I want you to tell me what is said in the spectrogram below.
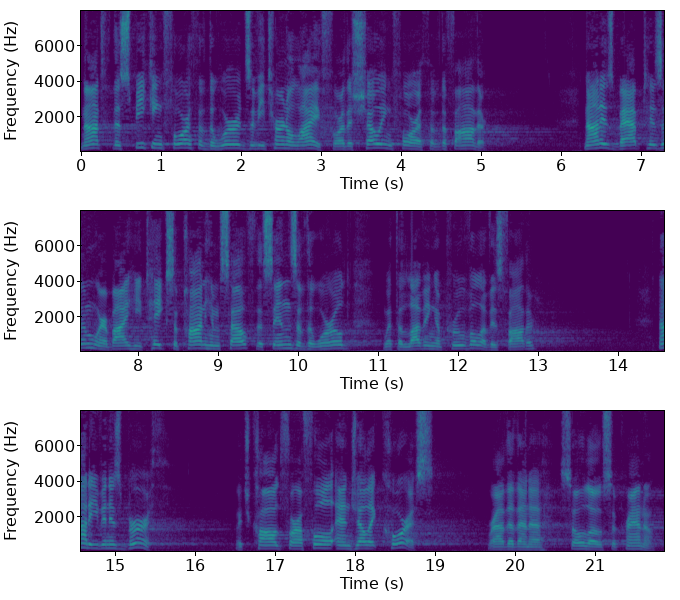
Not the speaking forth of the words of eternal life or the showing forth of the Father. Not his baptism, whereby he takes upon himself the sins of the world with the loving approval of his Father. Not even his birth, which called for a full angelic chorus rather than a solo soprano.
